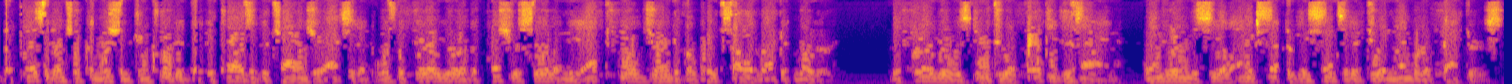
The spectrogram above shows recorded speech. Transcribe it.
The Presidential Commission concluded that the cause of the Challenger accident was the failure of the pressure seal in the aft field joint of the right solid rocket motor. The failure was due to a faulty design, rendering the seal unacceptably sensitive to a number of factors.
